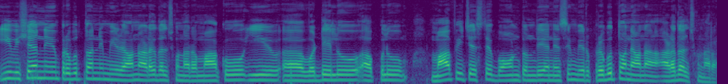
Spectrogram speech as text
ఈ విషయాన్ని ప్రభుత్వాన్ని మీరు ఏమన్నా అడగదలుచుకున్నారా? మాకు ఈ వడ్డీలు అప్పులు మాఫీ చేస్తే బాగుంటుంది అనేసి మీరు ప్రభుత్వాన్ని ఏమైనా అడగదలుచుకున్నారా?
